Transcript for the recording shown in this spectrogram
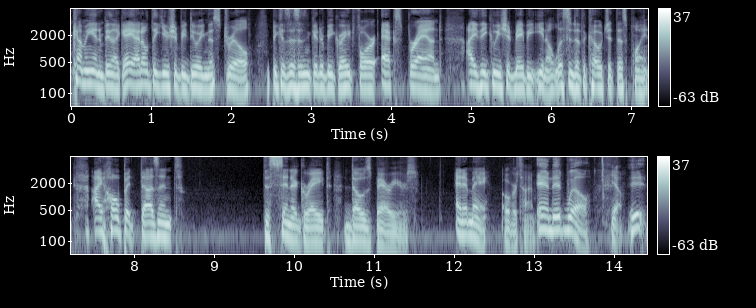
coming in and being like, hey, I don't think you should be doing this drill because this isn't going to be great for X brand. I think we should maybe, you know, listen to the coach at this point. I hope it doesn't disintegrate those barriers. And it may over time. and it will. Yeah. It,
